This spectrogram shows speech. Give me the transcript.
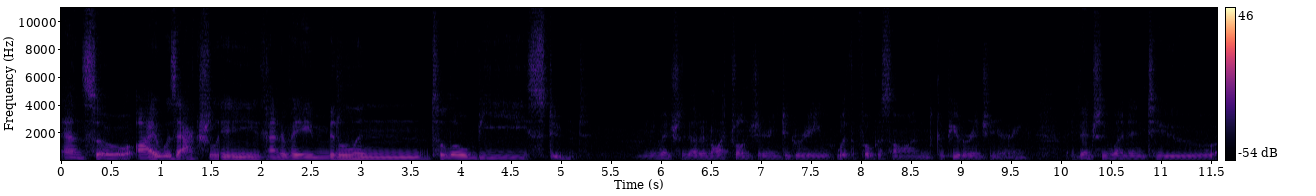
And so I was actually kind of a middle and to low B student eventually got an electrical engineering degree with a focus on computer engineering. Eventually went into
